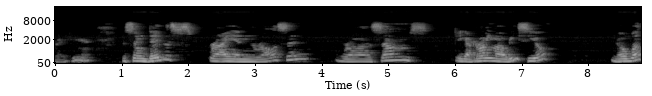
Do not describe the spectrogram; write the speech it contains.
Right here. Sam Davis, Ryan Rawson, Ross Sums. You got Ronnie Mauricio, Nova,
